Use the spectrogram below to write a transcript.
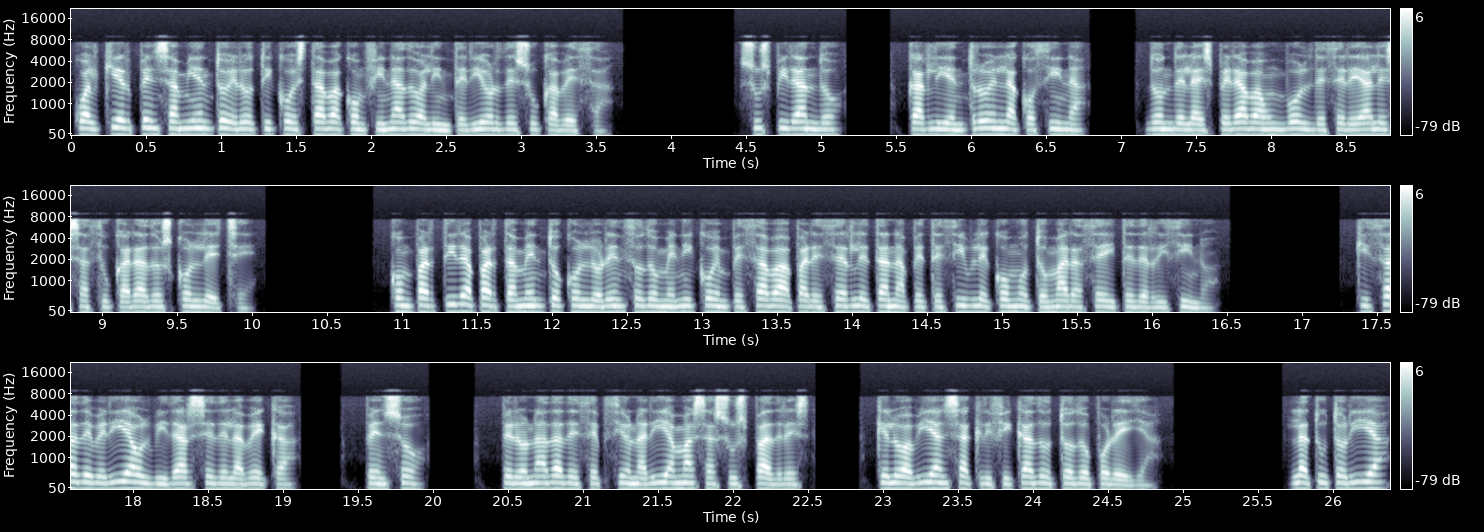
Cualquier pensamiento erótico estaba confinado al interior de su cabeza. Suspirando, Carly entró en la cocina, donde la esperaba un bol de cereales azucarados con leche. Compartir apartamento con Lorenzo Domenico empezaba a parecerle tan apetecible como tomar aceite de ricino. Quizá debería olvidarse de la beca, pensó, pero nada decepcionaría más a sus padres, que lo habían sacrificado todo por ella. La tutoría,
